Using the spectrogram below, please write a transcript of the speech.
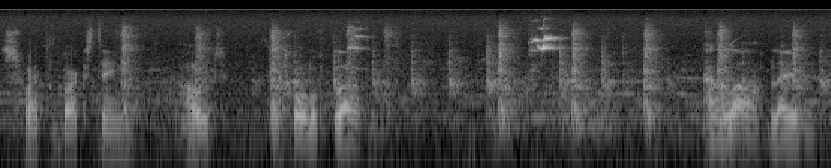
Zwarte baksteen, hout en golfplaten. En laag blijven.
